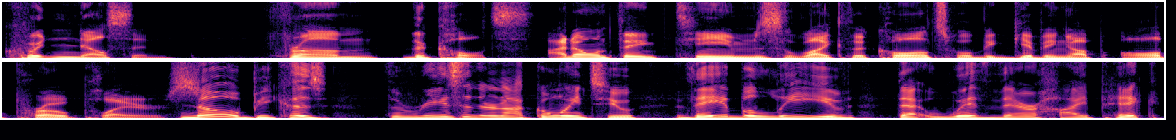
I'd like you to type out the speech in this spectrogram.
Quenton Nelson from the Colts. I don't think teams like the Colts will be giving up all pro players. No, because the reason they're not going to, they believe that with their high pick,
